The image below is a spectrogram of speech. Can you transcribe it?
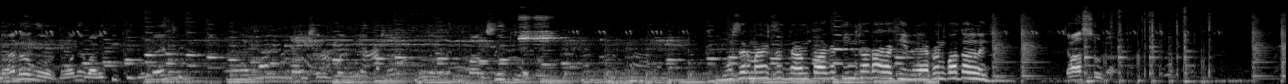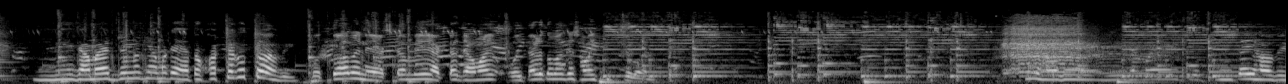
কেন গো? তোমাদের বাড়ি কি কুকুর মোষের মাংসের দাম তো আগে তিনশো টাকা ছিল এখন কত হয়েছে? চারশো টাকা। মেয়ে জামাইয়ের জন্য কি আমাকে এত খরচা করতে হবে? করতে হবে না একটা মেয়ে একটা জামাই ওইটারে তোমাকে সবাই কিনতে পারে কি হবে? মেয়ে জামাই কিনতেই হবে।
